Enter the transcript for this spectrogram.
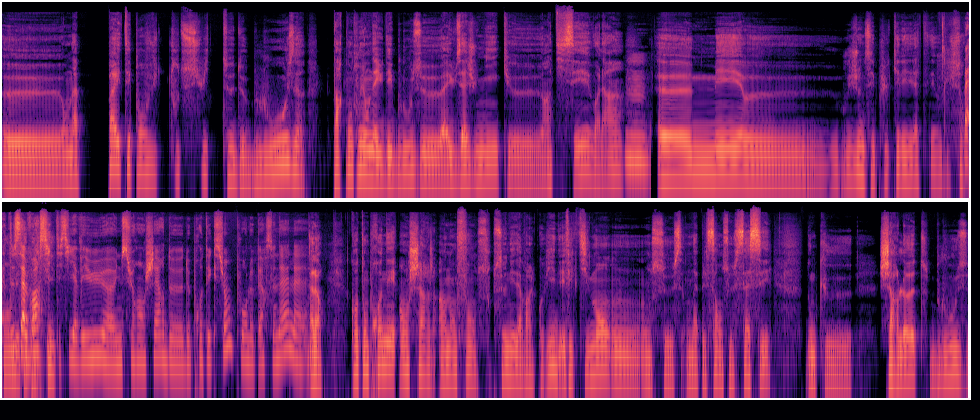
Euh, on n'a pas été pourvu tout de suite de blouse par contre, oui, on a eu des blouses euh, à usage unique, euh, un tissé, voilà. Euh, mais euh, oui, je ne sais plus quelle est la. Sur Bah, de savoir si- s'il y avait eu euh, une surenchère de, de protection pour le personnel. Alors, quand on prenait en charge un enfant soupçonné d'avoir le Covid, effectivement, on, on se, on appelle ça, on se sassait. Donc, euh, Charlotte, blouse,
